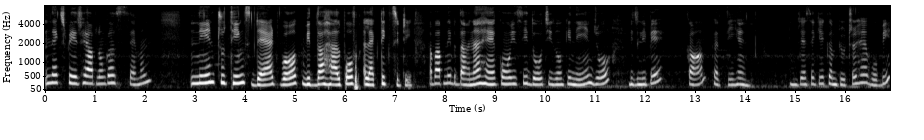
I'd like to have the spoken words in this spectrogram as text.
नेक्स्ट पेज है आप लोगों का seven. Name two things that work with the help of electricity अब आपने बताना है कोई सी दो चीज़ों के नेम जो बिजली पे काम करती हैं। जैसे कि कंप्यूटर है, वो भी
